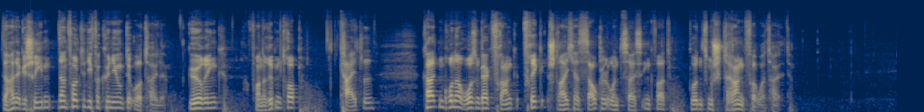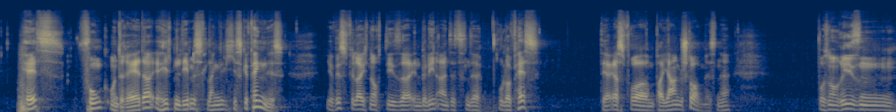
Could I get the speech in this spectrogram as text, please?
Da hat er geschrieben, dann folgte die Verkündigung der Urteile. Göring, von Ribbentrop, Keitel, Kaltenbrunner, Rosenberg, Frank, Frick, Streicher, Saukel und Seyß-Inquart wurden zum Strang verurteilt. Hess, Funk und Räder erhielten lebenslängliches Gefängnis. Ihr wisst vielleicht noch, dieser in Berlin einsetzende Rudolf Hess, der erst vor ein paar Jahren gestorben ist, ne? wo es noch einen riesen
